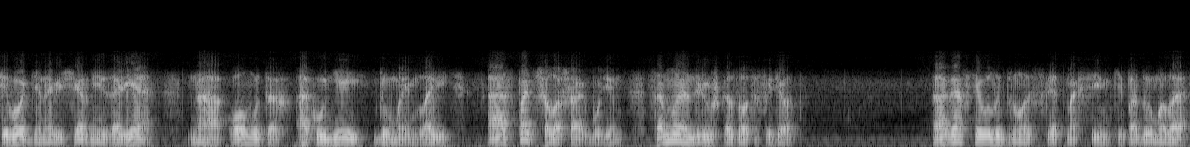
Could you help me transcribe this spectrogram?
Сегодня на вечерней заре на омутах окуней думаем ловить, а спать в шалашах будем. Со мной Андрюшка Зотов идет». Агафья улыбнулась вслед Максимке, подумала,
